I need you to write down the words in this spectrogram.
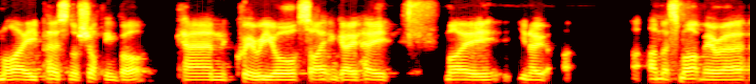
my personal shopping bot can query your site and go, hey, my you know I'm a smart mirror.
